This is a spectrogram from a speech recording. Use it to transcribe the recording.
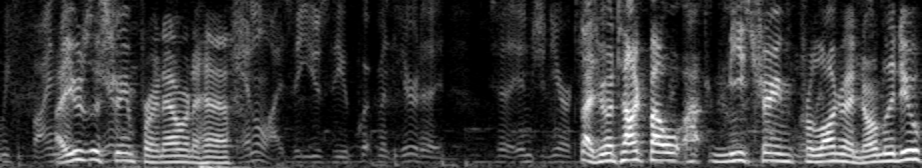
we find I usually serum, stream for an hour and a half. Analyze it. Use the equipment here to to engineer. Besides, you want to talk about me streaming for longer than I normally do?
